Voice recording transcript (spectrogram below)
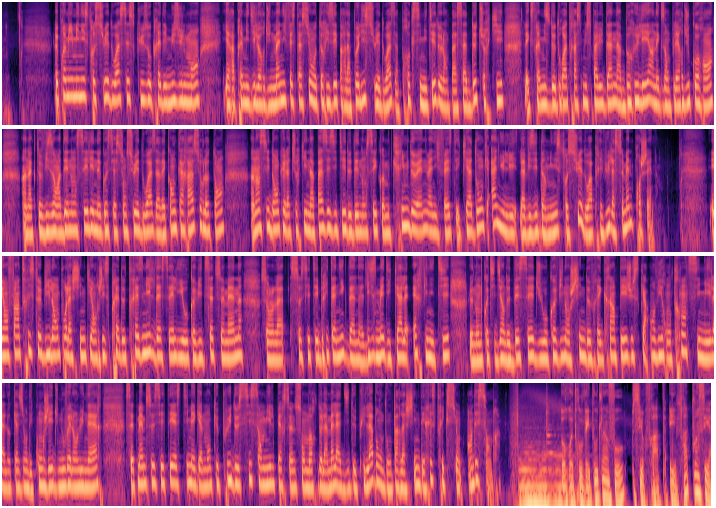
Le Premier ministre suédois s'excuse auprès des musulmans hier après-midi lors d'une manifestation autorisée par la police suédoise à proximité de l'ambassade de Turquie. L'extrémiste de droite Rasmus Paludan a brûlé un exemplaire du Coran, un acte visant à dénoncer les négociations suédoises avec Ankara sur l'OTAN, un incident que la Turquie n'a pas hésité de dénoncer comme crime de haine manifeste et qui a donc annulé la visite d'un ministre suédois prévue la semaine prochaine. Et enfin, triste bilan pour la Chine qui enregistre près de 13 000 décès liés au Covid cette semaine. Selon la société britannique d'analyse médicale Airfinity, le nombre quotidien de décès dus au Covid en Chine devrait grimper jusqu'à environ 36 000 à l'occasion des congés du Nouvel An lunaire. Cette même société estime également que plus de 600 000 personnes sont mortes de la maladie depuis l'abandon par la Chine des restrictions en décembre. Retrouvez toute l'info sur frappe et frappe.ch.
